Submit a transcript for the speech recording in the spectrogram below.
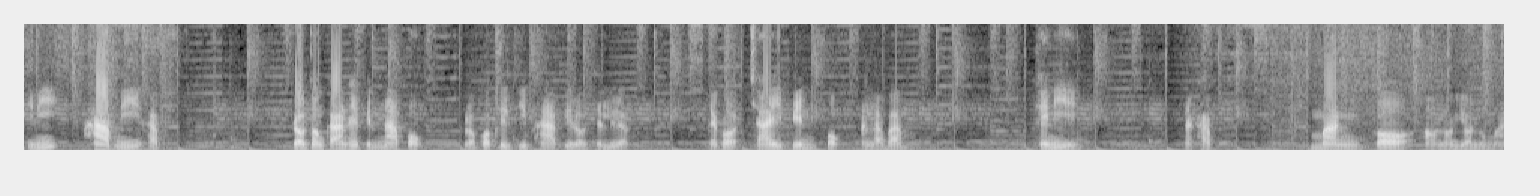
ทีนี้ภาพนี้ครับ เราต้องการให้เป็นหน้าปก เราก็คลิกที่ภาพที่เราจะเลือก แล้วก็ใช้เป็นปกอัลบั้มแค่นี้เองนะครับ มันก็เอาลองย้อนลงมา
